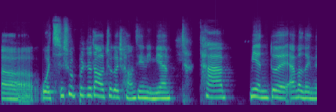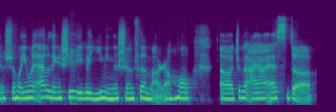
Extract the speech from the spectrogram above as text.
呃，我其实不知道这个场景里面他。面对 Evelyn 的时候，因为 Evelyn 是一个移民的身份嘛，然后呃，这个 IRS 的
